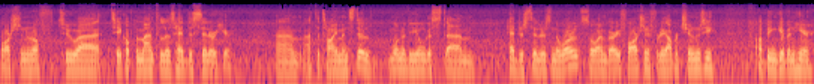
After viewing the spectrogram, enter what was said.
fortunate enough to uh, take up the mantle as head distiller here. Um, at the time, and still one of the youngest um, head distillers in the world. So I'm very fortunate for the opportunity I've been given here.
